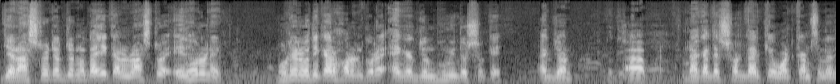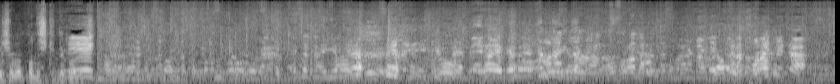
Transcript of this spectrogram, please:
যে রাষ্ট্র এটার জন্য দায়ী কারণ রাষ্ট্র এই ধরনের ভোটের অধিকার হরণ করে এক একজন ভূমিদস্যুকে একজন ডাকাতের সর্দারকে ওয়ার্ড কাউন্সিলর হিসেবে প্রতিষ্ঠিত করে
